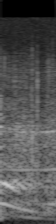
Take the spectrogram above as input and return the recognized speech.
on.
